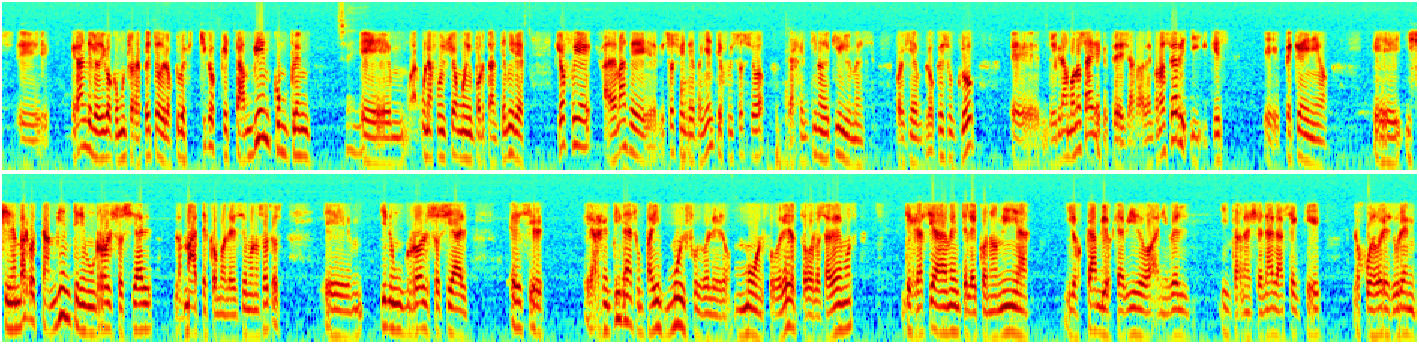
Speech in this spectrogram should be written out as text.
grandes, lo digo con mucho respeto, de los clubes chicos que también cumplen Sí. eh, una función muy importante. Mire, yo fui, además de, de socio independiente, fui socio de Argentino de Quilmes, por ejemplo, que es un club eh, del Gran Buenos Aires, que ustedes ya deben conocer, y, y que es eh, pequeño. Eh, y sin embargo también tienen un rol social, los mates, como le decimos nosotros, eh, tienen un rol social. Es decir, eh, Argentina es un país muy futbolero, muy futbolero, todos lo sabemos. Desgraciadamente la economía y los cambios que ha habido a nivel internacional hacen que los jugadores duren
